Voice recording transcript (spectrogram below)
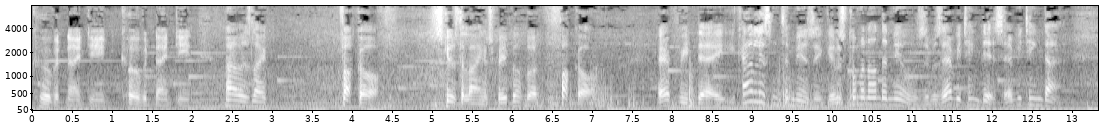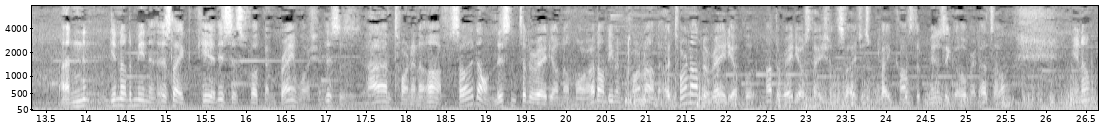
COVID 19, COVID 19. I was like, fuck off excuse the language, people, but fuck off. Every day. You can't listen to music. It was coming on the news. It was everything this, everything that. And you know what I mean? It's like, here, this is fucking brainwashing. This is, I'm turning it off. So I don't listen to the radio no more. I don't even turn on, I turn on the radio, but not the radio station. So I just play constant music over. That's all. You know?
